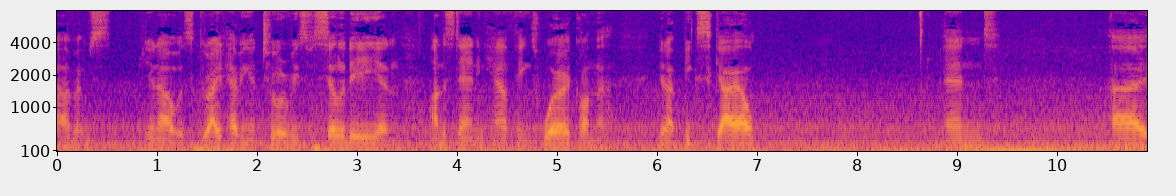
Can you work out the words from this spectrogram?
um, it was, you know, it was great having a tour of his facility and understanding how things work on a, you know, big scale. And uh,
